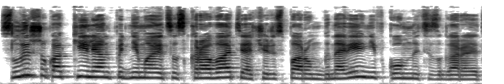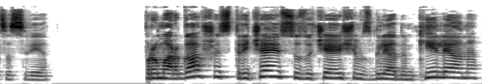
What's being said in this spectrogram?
Слышу, как Киллиан поднимается с кровати, а через пару мгновений в комнате загорается свет. Проморгавшись, встречаюсь с изучающим взглядом Киллиана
